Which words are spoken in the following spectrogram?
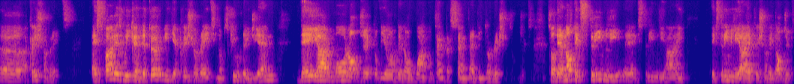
uh, accretion rates as far as we can determine the accretion rates in obscured AGN, they are more object of the order of 1 to 10% Eddington ratio objects. So they are not extremely, uh, extremely high, extremely high accretion rate objects.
